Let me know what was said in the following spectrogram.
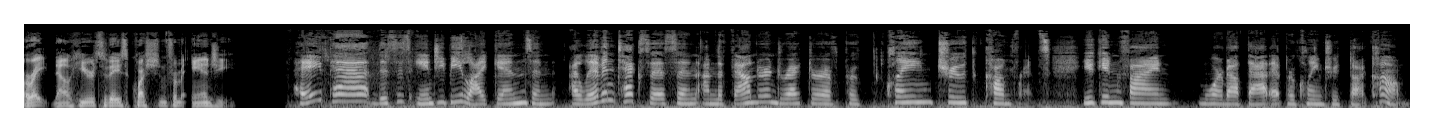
All right, now here's today's question from Angie. Hey Pat, this is Angie B. Likens, and I live in Texas, and I'm the founder and director of Proclaim Truth Conference. You can find more about that at proclaimtruth.com.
